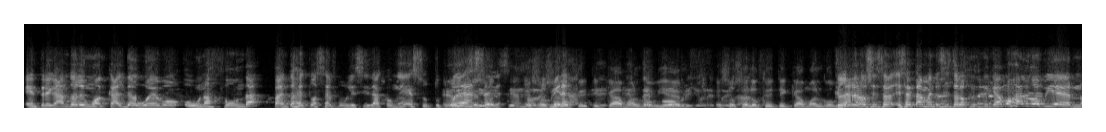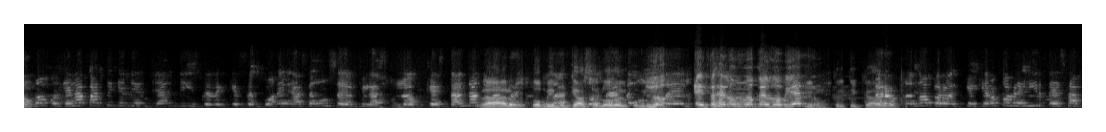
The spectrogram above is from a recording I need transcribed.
entregándole un huacal de huevo o una funda para entonces tú hacer publicidad con eso. Tú puedes hacer... Eso se lo criticamos al este gobierno. Eso se lo criticamos al gobierno. Claro, exactamente. Si se lo criticamos al gobierno... No, porque la parte que Jan dice de que se ponen, hacen un selfie, los que están dando... Claro, lo mismo que hacen los del gobierno. entonces es lo mismo que el gobierno. Pero no, pero que quiero corregirte esa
